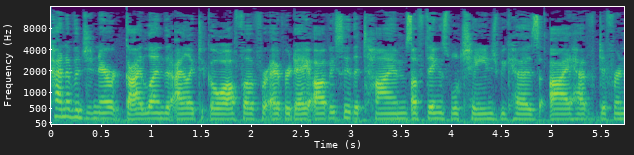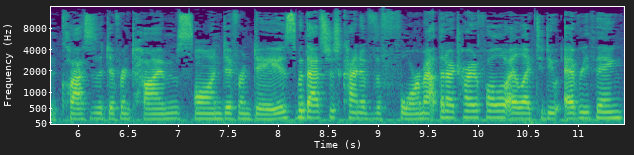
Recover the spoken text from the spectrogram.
Kind of a generic guideline that I like to go off of for every day. Obviously, the times of things will change because I have different classes at different times on different days, but that's just kind of the format that I try to follow. I like to do everything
